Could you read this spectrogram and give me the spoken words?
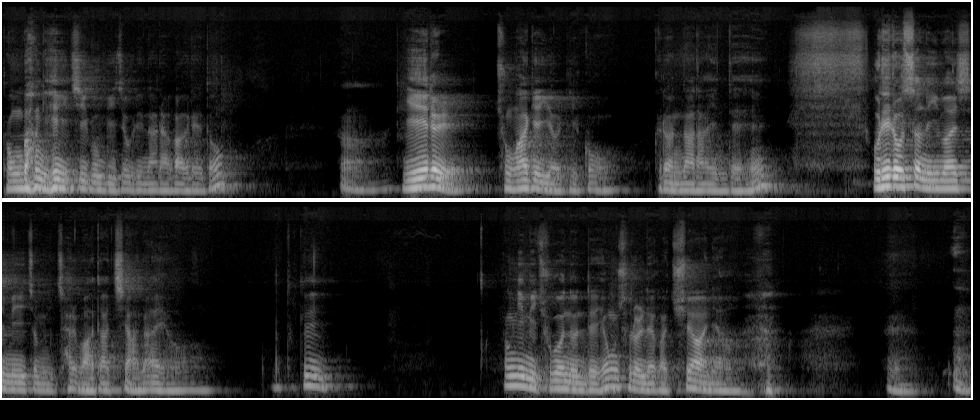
동방예의지국이죠 우리나라가 그래도 어, 예를 중하게 여기고 그런 나라인데 우리로서는 이 말씀이 좀 잘 와닿지 않아요. 어떻게 형님이 죽었는데 형수를 내가 취하냐? 네.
